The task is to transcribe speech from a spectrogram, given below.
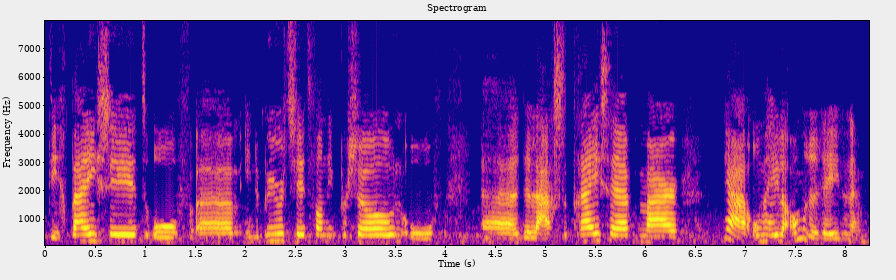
dichtbij zit of um, in de buurt zit van die persoon of uh, de laagste prijs heb, maar ja, om hele andere redenen.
